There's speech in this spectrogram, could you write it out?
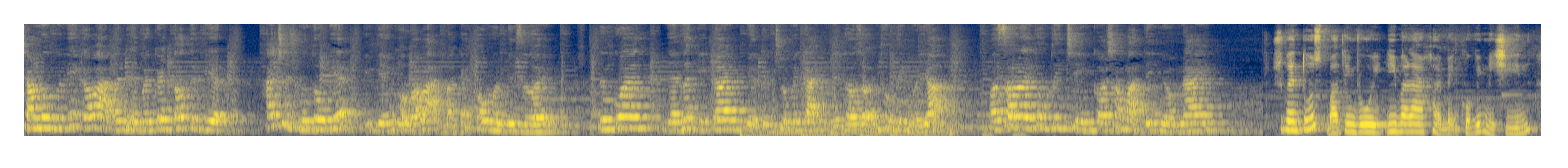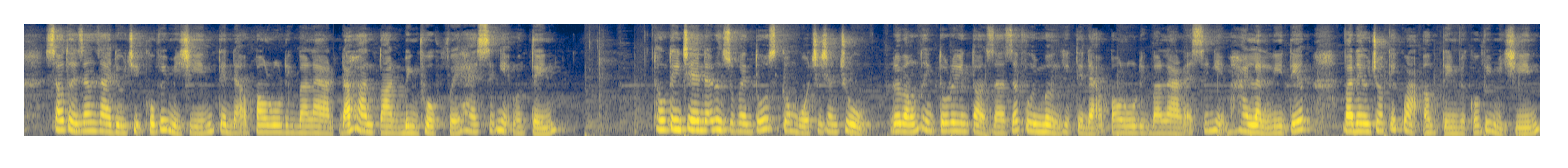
Chào mừng quý vị các bạn đã đến với kênh Tốt Tiếng Việt. Hãy cho chúng tôi biết ý kiến của các bạn bằng cách comment bên dưới. Đừng quên nhấn đăng ký kênh để được chuông bên cạnh để theo dõi những thông tin mới nhất. Và sau đây thông tin chính có trong bản tin ngày hôm nay. Juventus báo tin vui, Dybala khỏi bệnh Covid-19. Sau thời gian dài điều trị Covid-19, tiền đạo Paulo Dybala đã hoàn toàn bình phục với hai xét nghiệm âm tính. Thông tin trên đã được Juventus công bố trên trang chủ. Đội bóng thành Turin tỏ ra rất vui mừng khi tiền đạo Paulo Dybala đã xét nghiệm hai lần liên tiếp và đều cho kết quả âm tính với Covid-19.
